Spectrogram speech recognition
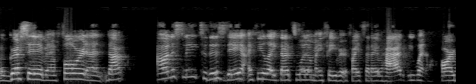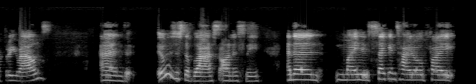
aggressive and forward, and that honestly to this day I feel like that's one of my favorite fights that I've had. We went hard three rounds, and it was just a blast, honestly. And then my second title fight,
